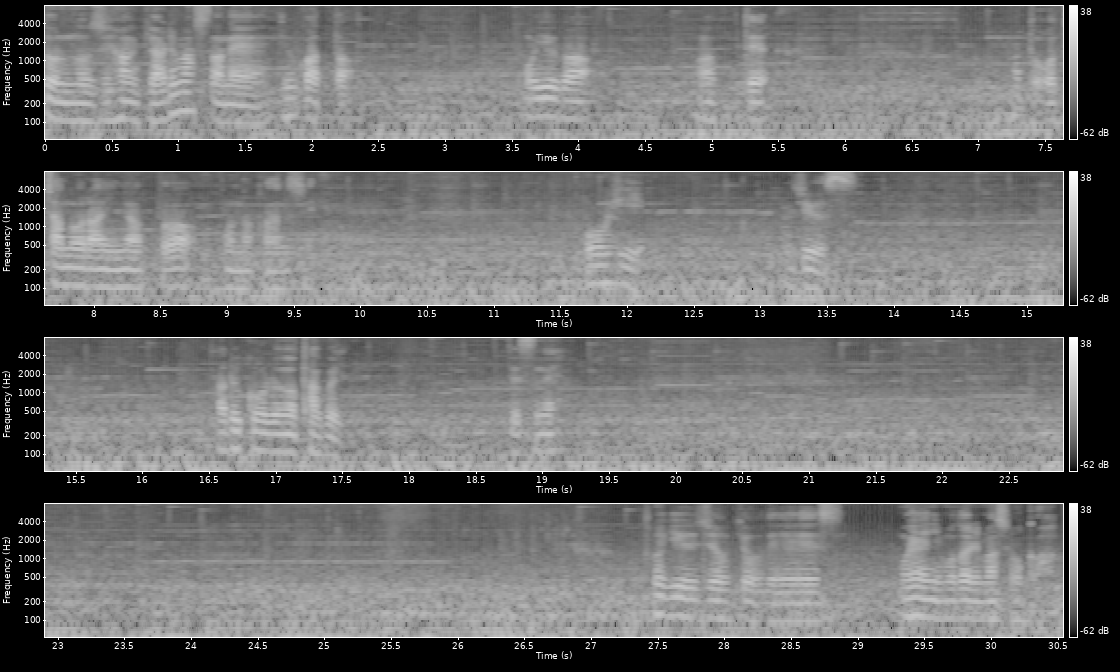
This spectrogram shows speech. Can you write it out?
ルの自販機ありましたね。よかった。お湯があって。あとお茶のラインナップはこんな感じ。コーヒージュース。アルコールの類ですね。という状況です。親に戻りましょうか。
